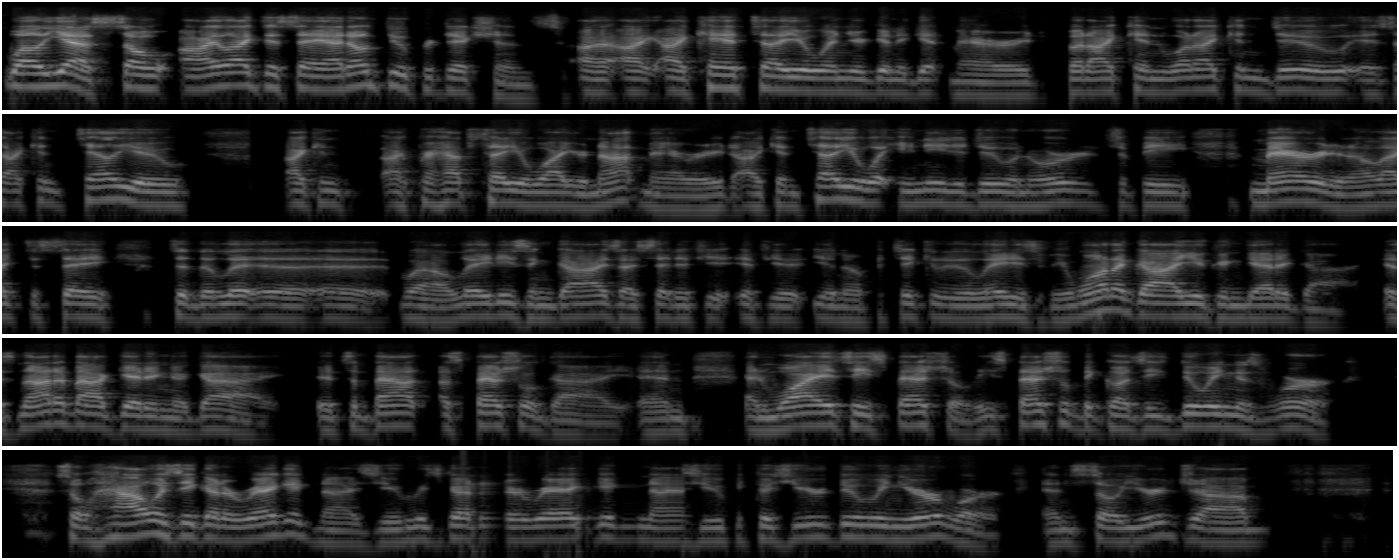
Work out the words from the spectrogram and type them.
Well, yes. So I like to say I don't do predictions. I, I, I can't tell you when you're going to get married, but I can. What I can do is I can tell you. I can I perhaps tell you why you're not married. I can tell you what you need to do in order to be married. And I like to say to the uh, uh, well, ladies and guys, I said if you if you you know particularly the ladies, if you want a guy, you can get a guy. It's not about getting a guy. It's about a special guy. And and why is he special? He's special because he's doing his work. So how is he going to recognize you? He's going to recognize you because you're doing your work. And so your job,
